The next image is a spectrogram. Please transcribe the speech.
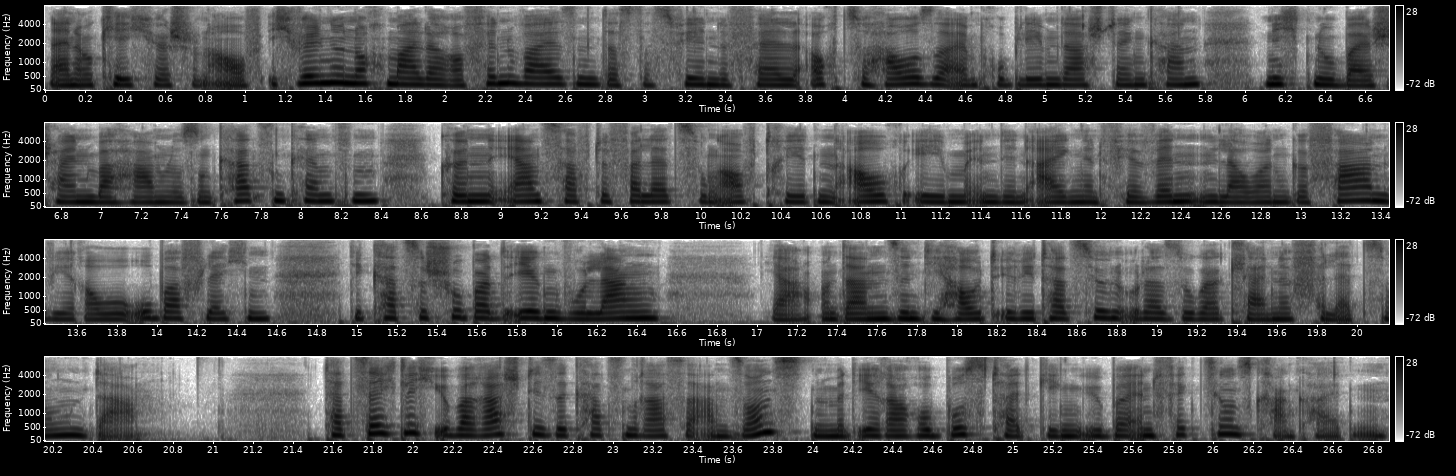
Nein, okay, ich höre schon auf. Ich will nur noch mal darauf hinweisen, dass das fehlende Fell auch zu Hause ein Problem darstellen kann. Nicht nur bei scheinbar harmlosen Katzenkämpfen können ernsthafte Verletzungen auftreten, auch eben in den eigenen vier Wänden lauern Gefahren wie raue Oberflächen. Die Katze schuppert irgendwo lang. Ja, und dann sind die Hautirritationen oder sogar kleine Verletzungen da. Tatsächlich überrascht diese Katzenrasse ansonsten mit ihrer Robustheit gegenüber Infektionskrankheiten.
